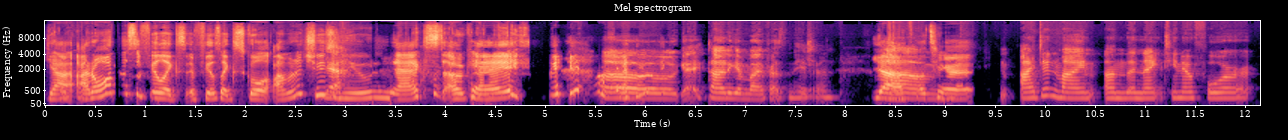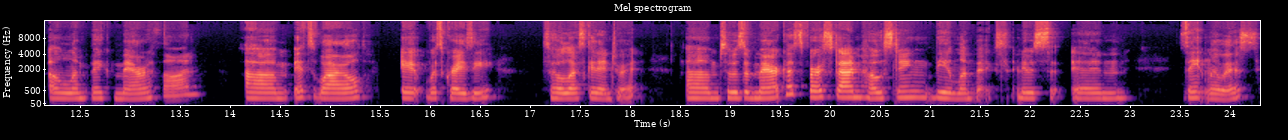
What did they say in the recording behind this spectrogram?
Yeah, I don't want this to feel like it feels like school. I'm gonna choose Yeah. you next, okay? oh, okay. Time to give my presentation. Yeah, let's Um, hear it. I did mine on the 1904 Olympic Marathon. Um, it's wild. It was crazy. So let's get into it. Um, so it was America's first time hosting the Olympics, and it was in St. Louis,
